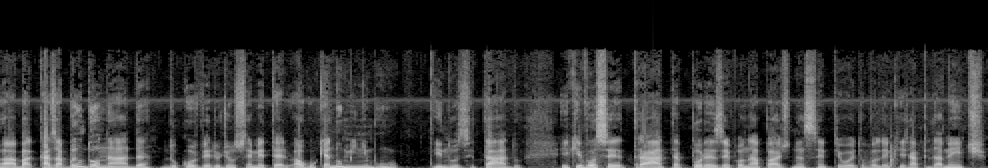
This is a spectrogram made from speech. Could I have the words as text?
a casa abandonada do coveiro de um cemitério, algo que é no mínimo inusitado e que você trata, por exemplo, na página 108, eu vou ler aqui rapidamente.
